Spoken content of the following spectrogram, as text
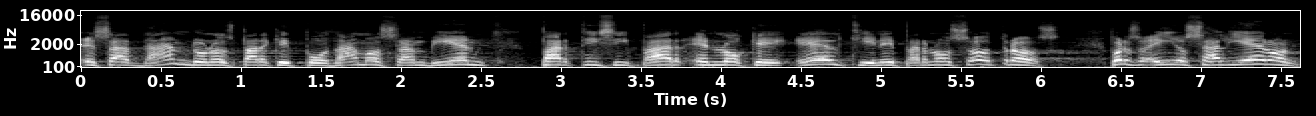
está dándonos para que podamos también participar en lo que Él tiene para nosotros. Por eso ellos salieron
